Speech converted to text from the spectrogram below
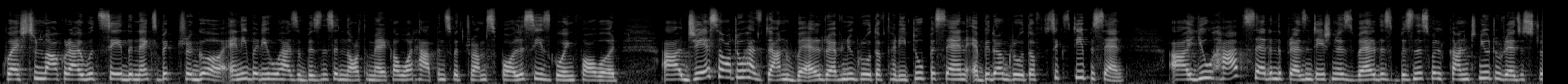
question mark, or I would say the next big trigger. Anybody who has a business in North America, what happens with Trump's policies going forward? Uh, JS Auto has done well, revenue growth of 32%, EBITDA growth of 60%. Uh, you have said in the presentation as well, this business will continue to register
